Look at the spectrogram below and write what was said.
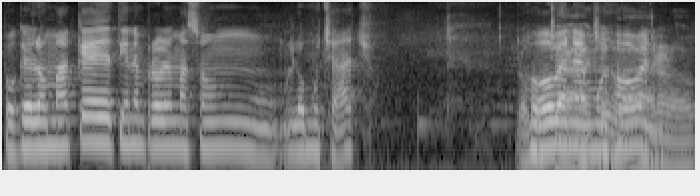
Porque los más que tienen problemas son los muchachos. Los Jóvenes, muchachos, muy jóvenes. claro, loco.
